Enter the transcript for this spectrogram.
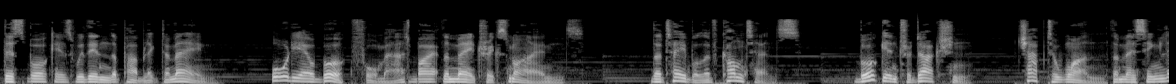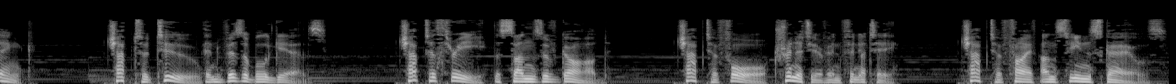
This book is within the public domain. Audio book format by The Matrix Minds. The Table of Contents. Book Introduction. Chapter 1 The Missing Link. Chapter 2 Invisible Gears. Chapter 3 The Sons of God. Chapter 4 Trinity of Infinity. Chapter 5 Unseen Scales.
